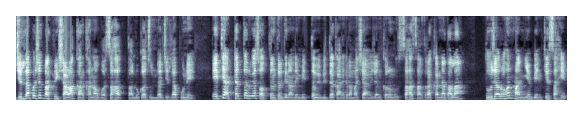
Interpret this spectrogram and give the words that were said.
जिल्हा परिषद प्राथमिक शाळा कारखाना वसाहत तालुका जुन्नर जिल्हा पुणे येथे अठ्याहत्तरव्या स्वातंत्र्य दिनानिमित्त विविध कार्यक्रमाचे आयोजन करून उत्साह साजरा करण्यात आला. ध्वजारोहण मान्य बेनके साहेब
